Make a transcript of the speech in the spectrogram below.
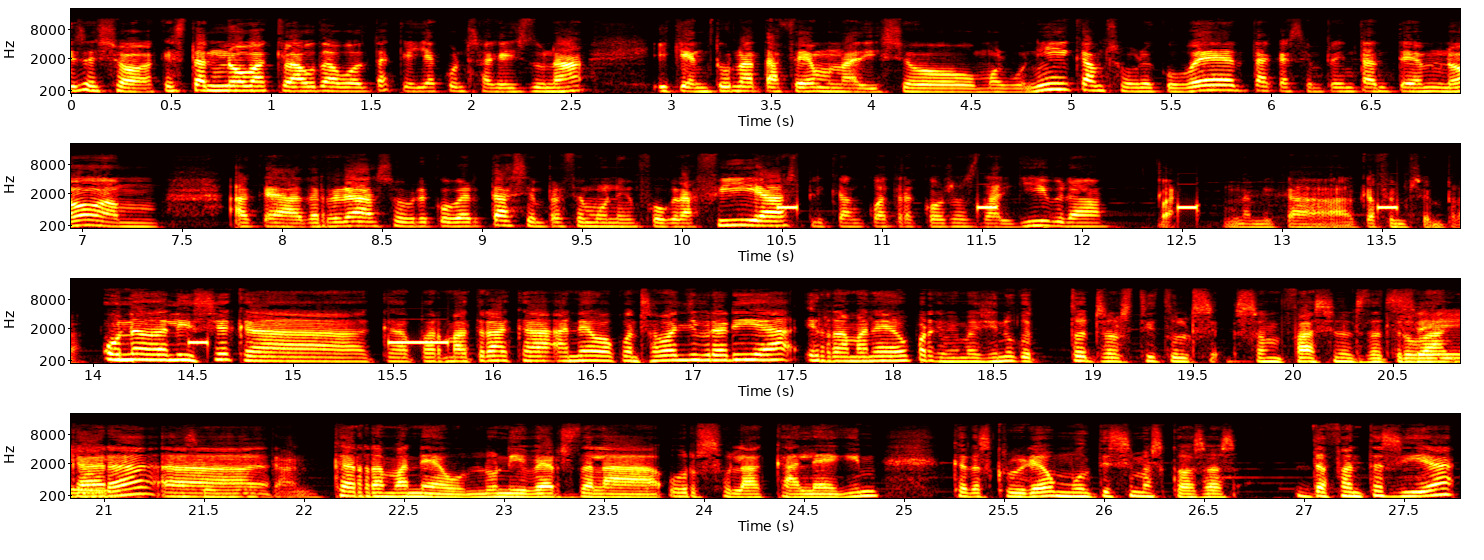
és això, aquesta nova clau de volta que ella aconsegueix donar i que hem tornat a fer amb una edició molt bonica, amb sobrecoberta, que sempre intentem, no?, amb, a que darrere de sobrecoberta sempre fem una infografia explicant quatre coses del llibre, bueno, una mica el que fem sempre. Una delícia que, que permetrà que aneu a qualsevol llibreria i remeneu, perquè m'imagino que tots els títols són fàcils de trobar Sí, encara, sí, eh, tant. que remeneu l'univers de la Úrsula K. Le Guin, que descobrireu moltíssimes coses de fantasia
